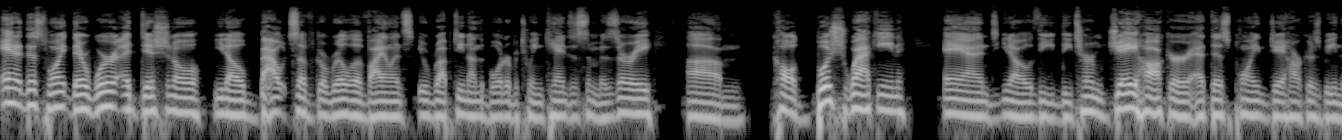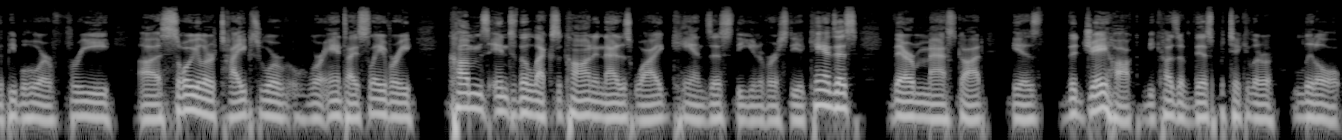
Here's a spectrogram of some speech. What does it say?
And at this point, there were additional, you know, bouts of guerrilla violence erupting on the border between Kansas and Missouri, um, called bushwhacking. And you know the the term Jayhawker at this point, Jayhawkers being the people who are free uh, soiler types who are who are anti-slavery, comes into the lexicon, and that is why Kansas, the University of Kansas, their mascot is the Jayhawk because of this particular little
